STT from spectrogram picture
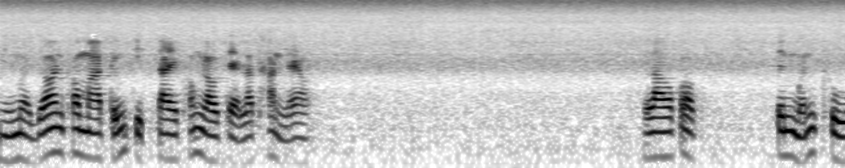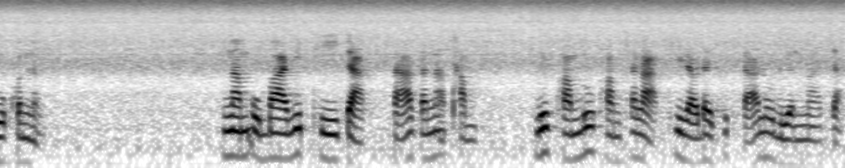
มีเมื่อย้อนเข้ามาถึงจิตใจของเราแต่ละท่านแล้ว เราก็เป็นเหมือนครูคนหนึ่งนำอุบายวิธีจากศาสนธรรม รือความรู้ความฉลาดที่เราได้ศึกษาเราเรียนมาจาก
